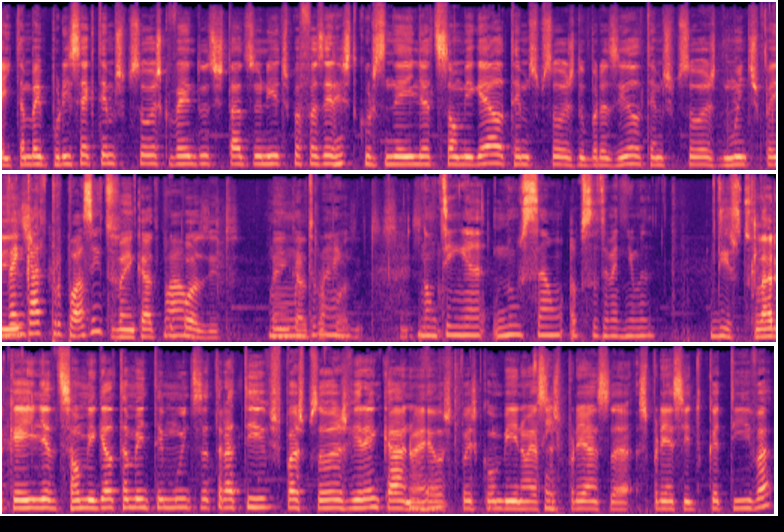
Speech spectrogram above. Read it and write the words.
e também por isso é que temos pessoas que vêm dos Estados Unidos para fazer este curso na Ilha de São Miguel, temos pessoas do Brasil, temos pessoas de muitos países. Vem cá de propósito? Vem cá de Uau. propósito. Vem Muito cá de bem. propósito. Sim, sim. Não tinha noção absolutamente nenhuma disto. Claro que a ilha de São Miguel também tem muitos atrativos para as pessoas virem cá, não é? Uhum. Eles depois combinam essa experiência, experiência educativa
